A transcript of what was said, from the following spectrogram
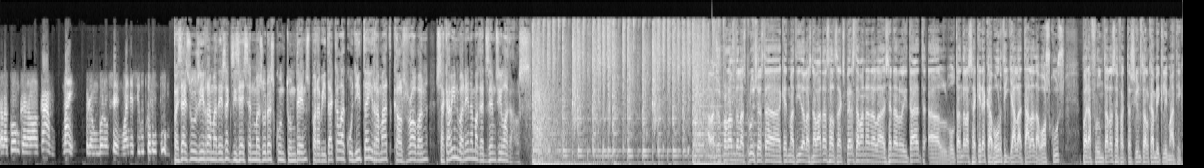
de la conca, de l'Alcamp, mai però bueno, no sé, enguany ha sigut com un pum. Pagesos i ramaders exigeixen mesures contundents per evitar que la collita i ramat que els roben s'acabin venent a magatzems il·legals. Abans us parlàvem de les pluges d'aquest matí, de les nevades. Els experts demanen a la Generalitat al voltant de la sequera que abordi ja la tala de boscos per afrontar les afectacions del canvi climàtic.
